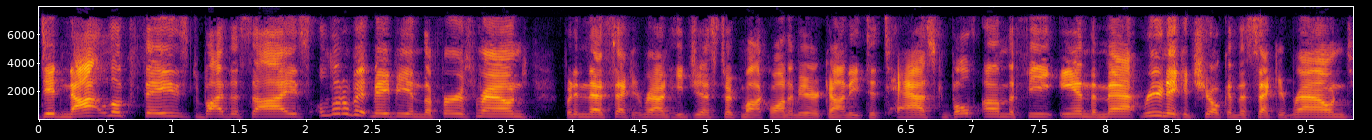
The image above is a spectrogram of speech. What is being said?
Did not look phased by the size, a little bit maybe in the first round, but in that second round, he just took Makwan Amirkhani to task, both on the feet and the mat. Rear naked choke in the second round.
